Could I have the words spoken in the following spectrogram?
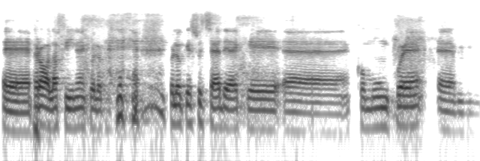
eh, però alla fine quello che, quello che succede è che eh, comunque, ehm,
